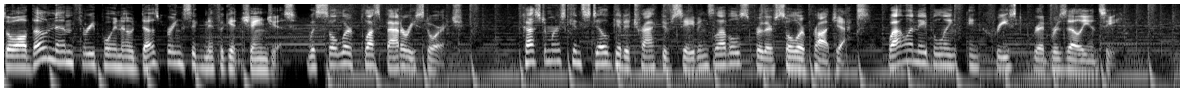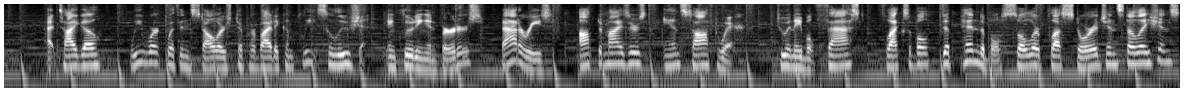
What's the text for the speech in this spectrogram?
So although NEM 3.0 does bring significant changes with solar plus battery storage, customers can still get attractive savings levels for their solar projects while enabling increased grid resiliency. At Tigo, we work with installers to provide a complete solution, including inverters, batteries, optimizers, and software to enable fast, flexible, dependable solar plus storage installations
